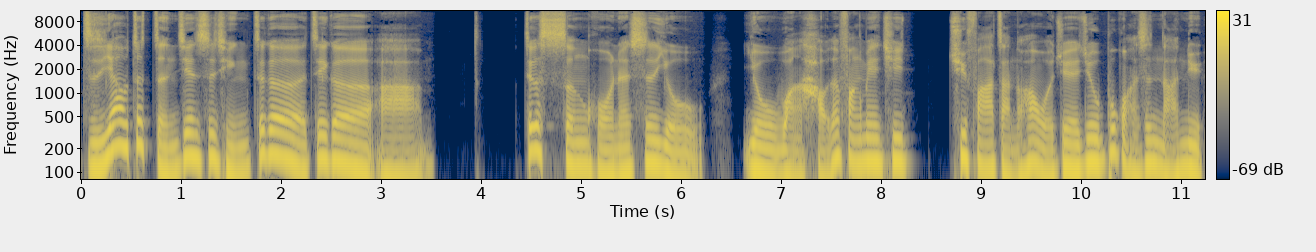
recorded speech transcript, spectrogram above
只要这整件事情，这个这个啊、这个生活呢是有有往好的方面去去发展的话，我觉得就不管是男女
